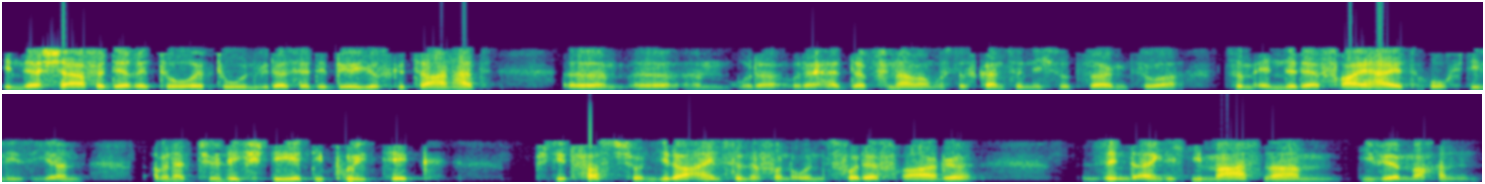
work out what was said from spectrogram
in der Schärfe der Rhetorik tun, wie das Herr Debelius getan hat, ähm, äh, ähm, oder, oder Herr Döpfner. Man muss das Ganze nicht sozusagen zur, zum Ende der Freiheit hochstilisieren. Aber natürlich steht die Politik, steht fast schon jeder Einzelne von uns vor der Frage, sind eigentlich die Maßnahmen, die wir machen,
